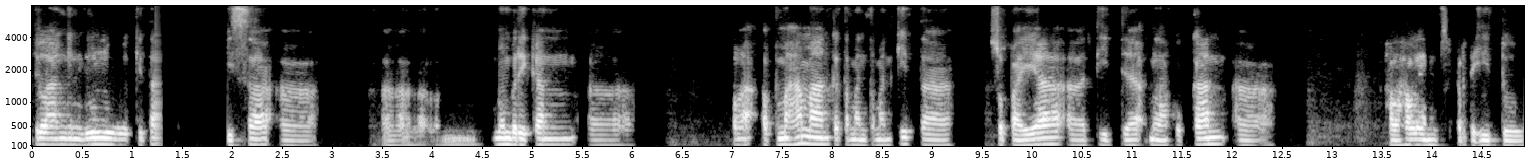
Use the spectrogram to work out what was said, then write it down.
hilangin dulu. Kita bisa uh, uh, memberikan uh, pemahaman ke teman-teman kita supaya uh, tidak melakukan hal-hal yang seperti itu.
